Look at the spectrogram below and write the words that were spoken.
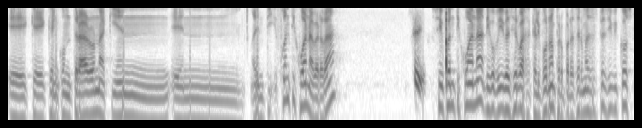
Eh, que, encontraron aquí en, en, Fue en Tijuana, ¿verdad? Sí. Sí, fue en Tijuana, digo, iba a decir Baja California, pero para ser más específicos,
